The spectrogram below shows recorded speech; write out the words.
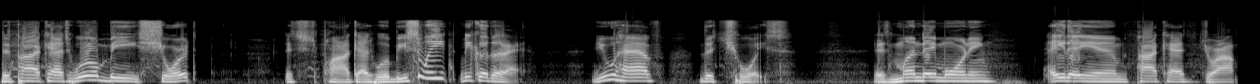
This podcast will be short. This podcast will be sweet because of that. You have the choice. It's Monday morning, 8 a.m. Podcast drop.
